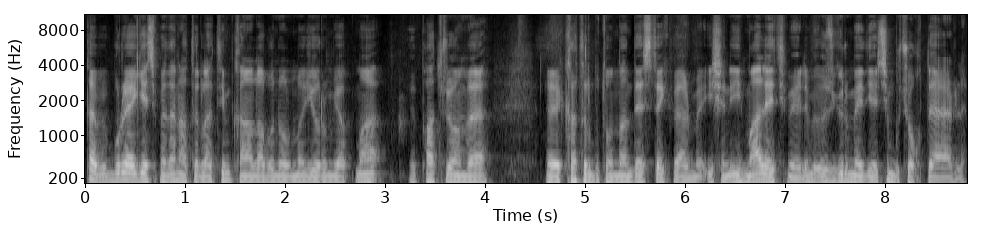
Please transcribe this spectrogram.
Tabi buraya geçmeden hatırlatayım kanala abone olma, dışı yapma, Patreon ve e, katıl butonundan destek verme işini ihmal etmeyelim. Özgür medya için bu çok değerli.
